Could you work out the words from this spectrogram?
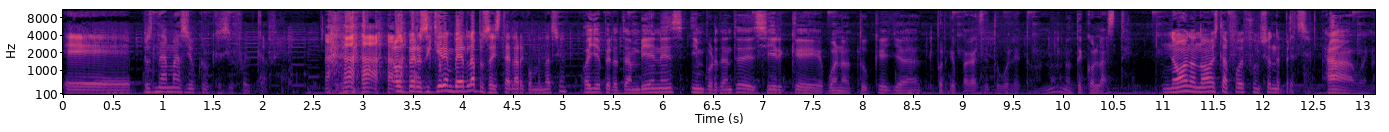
Eh, pues nada más yo creo que sí fue el café. pero si quieren verla, pues ahí está la recomendación. Oye, pero también es importante decir que, bueno, tú que ya, porque pagaste tu boleto, ¿no? No te colaste. No, no, no, esta fue función de prensa. Ah, bueno.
